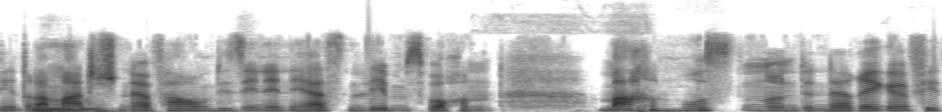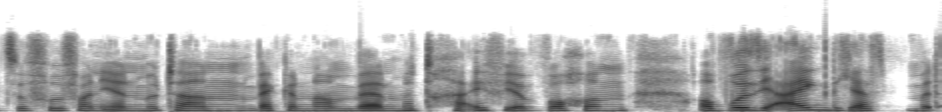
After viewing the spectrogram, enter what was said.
den mhm. dramatischen mhm. Erfahrungen, die sie in den ersten Lebenswochen machen mussten und in der Regel viel zu früh von ihren Müttern weggenommen werden mit drei, vier Wochen, obwohl sie eigentlich erst mit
